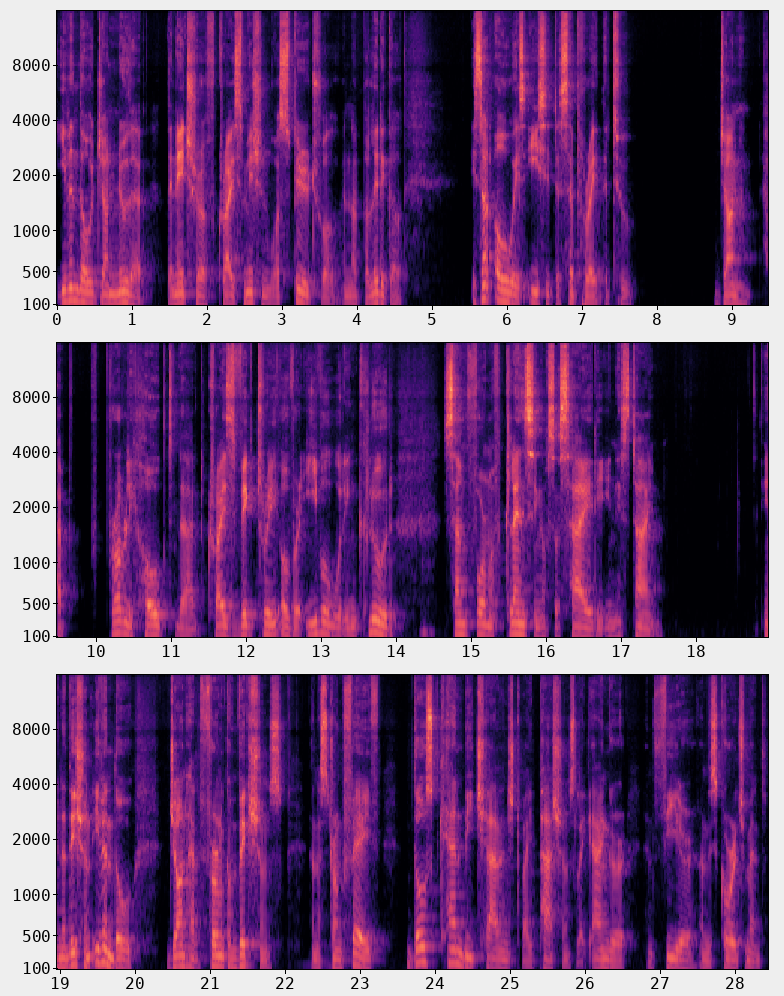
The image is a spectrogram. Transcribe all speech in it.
Even though John knew that the nature of Christ's mission was spiritual and not political, it's not always easy to separate the two. John had probably hoped that Christ's victory over evil would include some form of cleansing of society in his time. In addition, even though John had firm convictions and a strong faith, those can be challenged by passions like anger and fear and discouragement.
